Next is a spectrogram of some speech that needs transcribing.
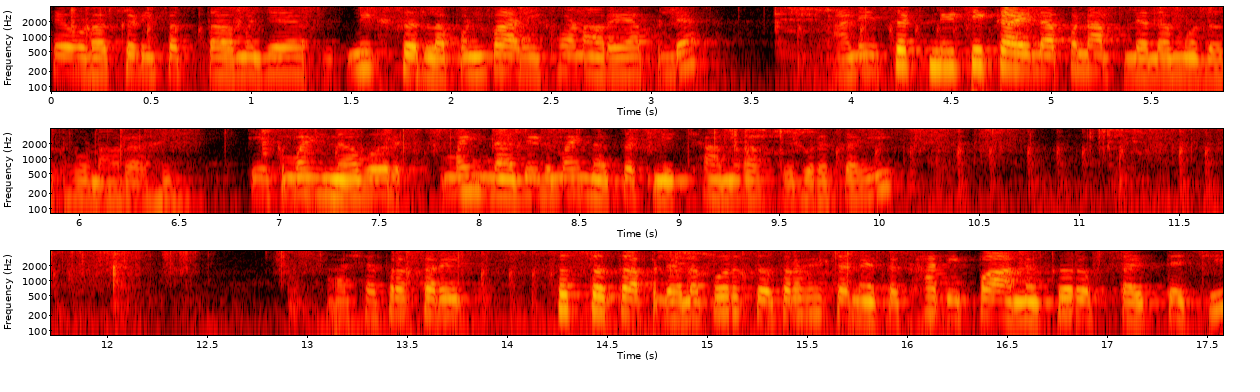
तेवढा कढीपत्ता म्हणजे मिक्सरला पण बारीक होणार आहे आपल्या. आणि चटणी टिकायला पण आपल्याला मदत होणार आहे. एक महिनाभर महिना दीड महिना चटणी छान राहते बरं काही. अशा प्रकारे सतत आपल्याला परतत राहायचं नाही तर खाली पानं करपतायत त्याची.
